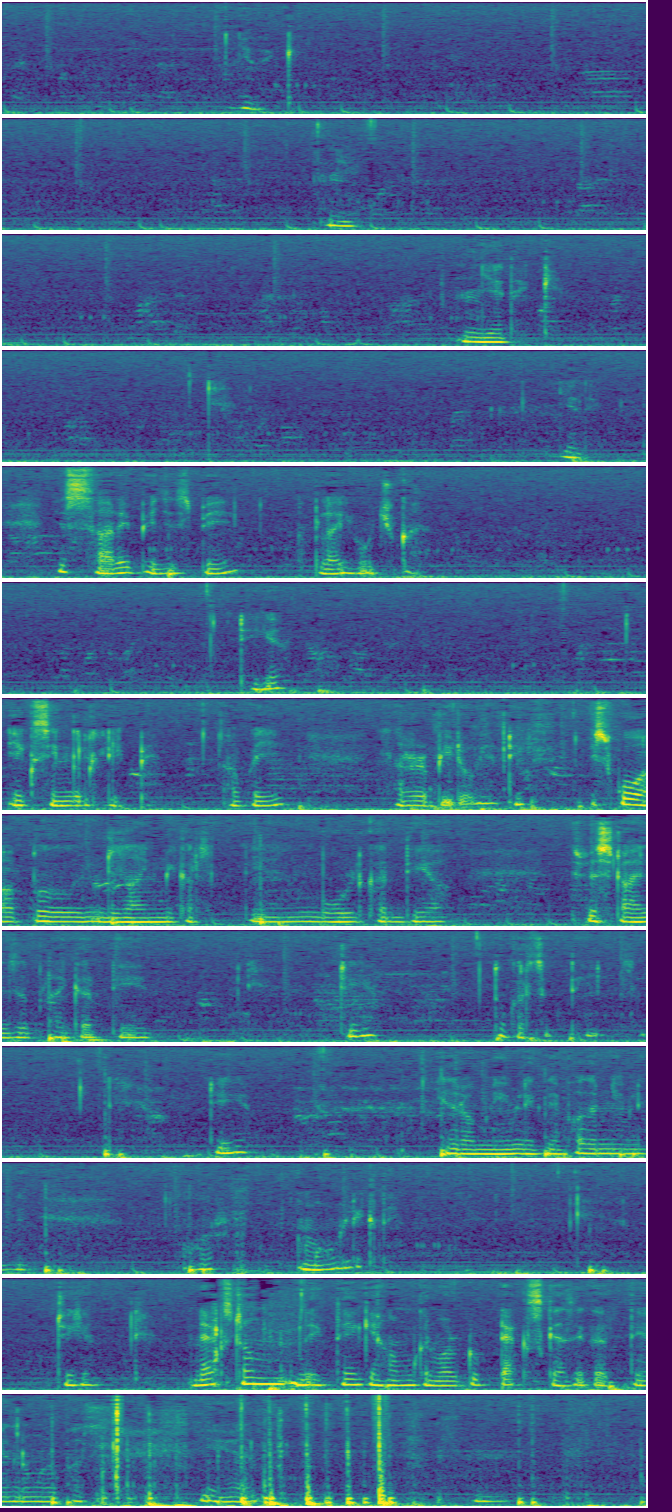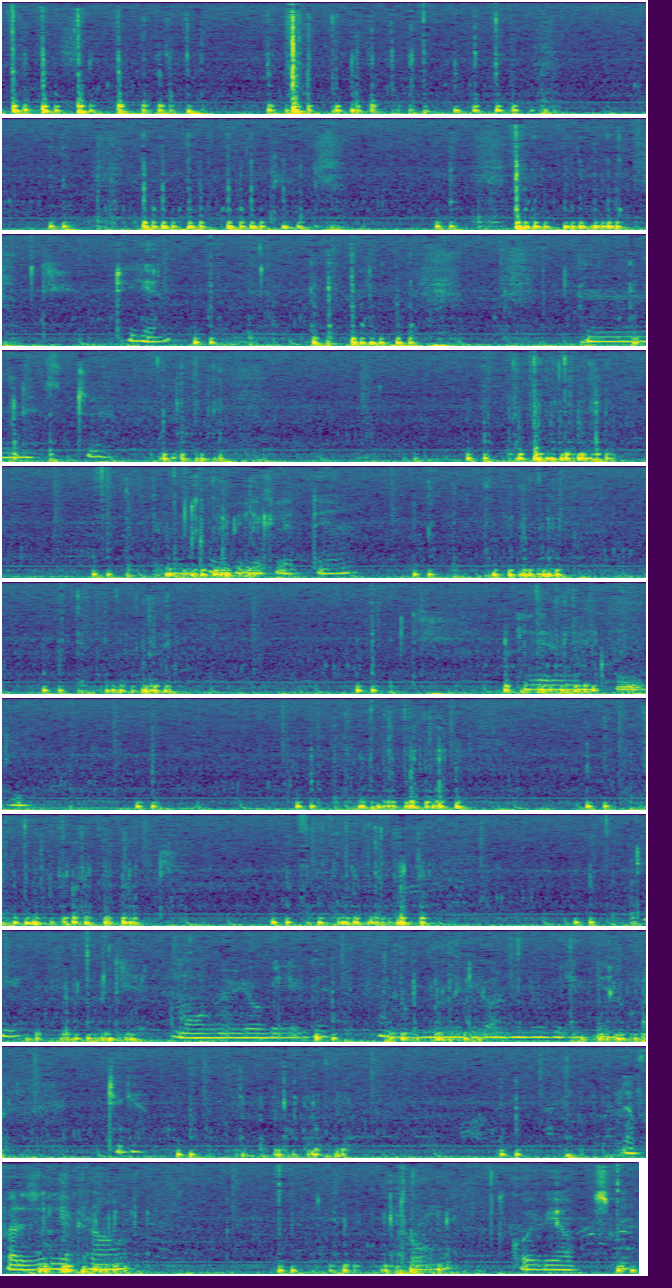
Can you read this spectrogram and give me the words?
سارے پیجز پہ اپلائی ہو چکا ہے۔ ٹھیک ہے۔ ایک سنگل کلک پہ۔ آپ کا یہ سارا رپیٹ ہو گیا۔ ٹھیک۔ ہے اس کو آپ ڈیزائن بھی کر سکتے ہیں۔ بولڈ کر دیا۔ اس پہ سٹائلز اپلائی کر دیے۔ ٹھیک ہے۔ تو کر سکتے ہیں۔ ٹھیک ہے۔ ادھر آپ نیم لکھ دیں فادر نیم لکھ دیں۔ اماؤنٹ لکھ دیں ٹھیک ہے۔ نیکسٹ ہم دیکھتے ہیں کہ ہم کنورٹ ٹو ٹیکس کیسے کرتے ہیں۔ اگر ہمارے پاس یہ ہے ٹھیک ہے نیکسٹ کوئی بھی لکھ لیتے ہیں ادھر بھی ہم کوئی بھی ٹھیک ہے اماؤنٹ میں جو بھی لکھ دیں آئی ڈی کارڈ میں جو بھی لکھ دیں ٹھیک ہے میں فرضی لکھ رہا ہوں تو کوئی بھی آپ اس میں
